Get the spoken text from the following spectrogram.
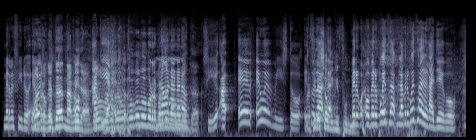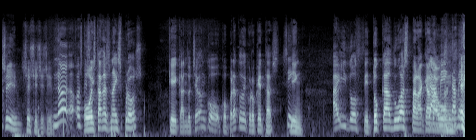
me refiro... Unha eu, croqueta na oh, vida. Oh, aquí, como hemos repartido no, no, no, no. Sí, a, eu, eu he visto... Isto da, da, vergo, o vergüenza, la vergüenza del gallego. Sí, sí, sí. sí, sí. No, os que o son... están as nice pros que cando chegan co, co prato de croquetas, sí. din, hai 12, toca dúas para cada tamén, un. Tamén,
